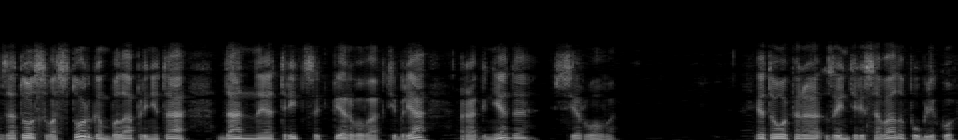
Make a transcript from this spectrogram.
Зато с восторгом была принята данная 31 октября Рогнеда Серова. Эта опера заинтересовала публику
